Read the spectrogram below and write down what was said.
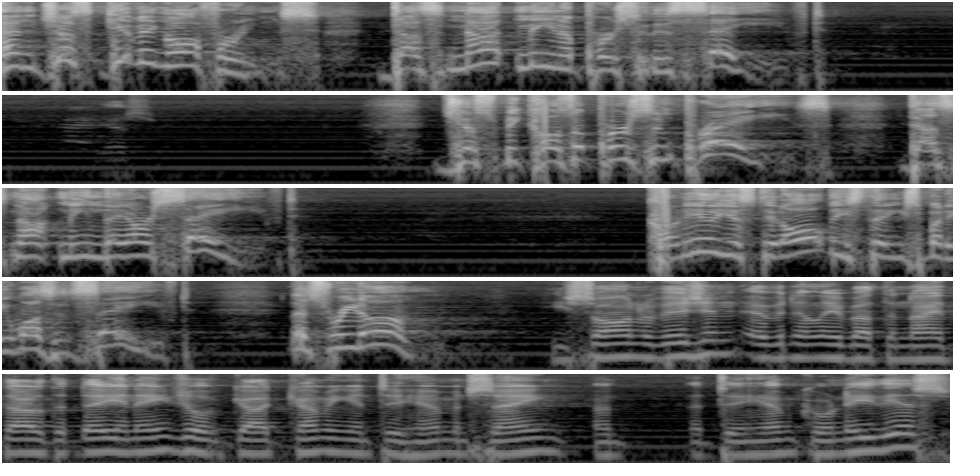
and just giving offerings does not mean a person is saved. Just because a person prays does not mean they are saved. Cornelius did all these things, but he wasn't saved. Let's read on. He saw in a vision, evidently about the ninth hour of the day, an angel of God coming into him and saying unto him, Cornelius.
